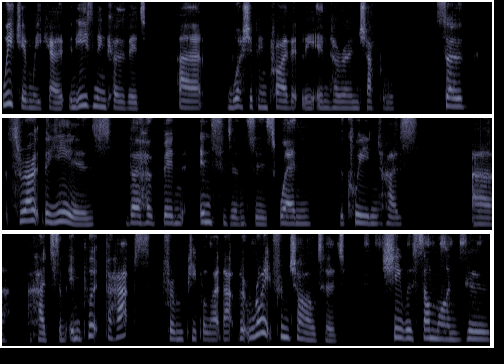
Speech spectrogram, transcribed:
week in, week out. And even in COVID, uh, worshipping privately in her own chapel. So throughout the years, there have been incidences when the Queen has uh, had some input, perhaps, from people like that. But right from childhood, she was someone who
